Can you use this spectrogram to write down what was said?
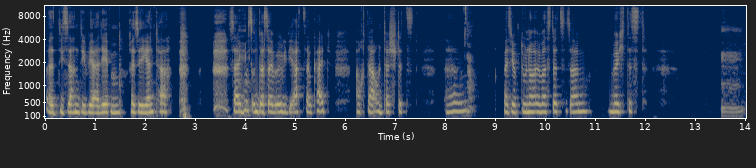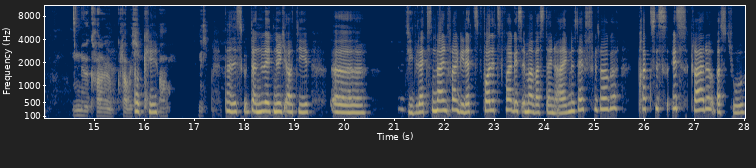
äh, die Sachen, die wir erleben, resilienter sein muss und dass einem irgendwie die Achtsamkeit auch da unterstützt. Ähm, Ja. Weiß nicht, ob du noch irgendwas dazu sagen möchtest. Mm, Nö, gerade glaube ich Okay. äh, nicht. Dann ist gut. Dann wird nämlich auch die, äh, die letzten beiden Fragen, die letzte, vorletzte Frage ist immer, was deine eigene Selbstfürsorgepraxis ist gerade, was du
